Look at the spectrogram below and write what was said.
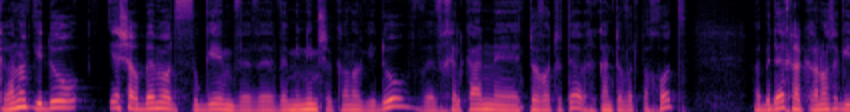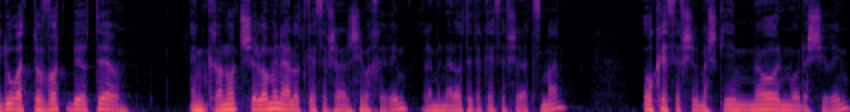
קרנות גידור יש הרבה מאוד סוגים ו- ו- ומינים של קרנות גידור, וחלקן uh, טובות יותר וחלקן טובות פחות. ובדרך כלל קרנות הגידור הטובות ביותר הן קרנות שלא מנהלות כסף של אנשים אחרים, אלא מנהלות את הכסף של עצמן, או כסף של משקיעים מאוד מאוד עשירים.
